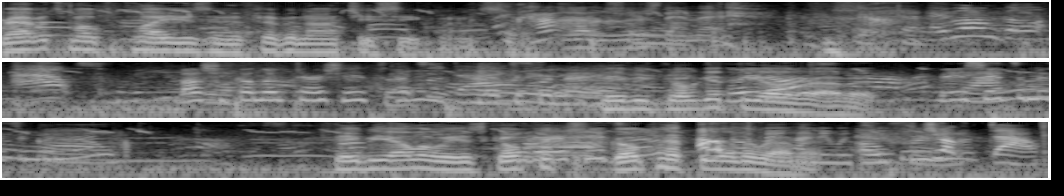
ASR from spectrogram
rabbits multiply using the Fibonacci sequence. I don't understand that. I won't go out, please. Bas, je kan ook daar zitten. Met de konijn. Baby, go get the other rabbit. Wil je zitten met de konijn? Baby Eloise, go pet, go pet the other rabbit. Honey, with two He friends. jumped out.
